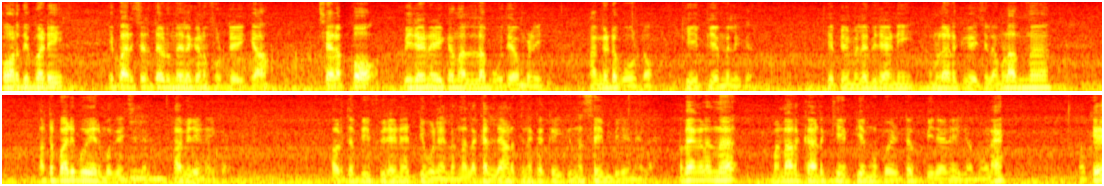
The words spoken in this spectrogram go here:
കോടതിപ്പടി ഈ പരിസരത്ത് എവിടുന്നതിലേക്കാണ് ഫുഡ് കഴിക്കുക. ചിലപ്പോൾ ബിരിയാണി കഴിക്കാൻ നല്ല പൂതിയാകുമ്പോഴേ അങ്ങോട്ട് പോകും കേട്ടോ കെ പി എമ്മിലേക്ക് കെ പി എമ്മിലെ ബിരിയാണി നമ്മൾ ഇടയ്ക്ക് കഴിച്ചില്ല. നമ്മൾ അന്ന് അട്ടപ്പാടി പോയി വരുമ്പോൾ കഴിച്ചില്ലേ? ആ ബിരിയാണി കഴിക്കാം അവിടുത്തെ ബീഫ് ബിരിയാണി അടിപൊളിയല്ല? നല്ല കല്യാണത്തിനൊക്കെ കഴിക്കുന്ന സെയിം ബിരിയാണി അല്ലേ അപ്പോൾ ഞങ്ങൾ ഇന്ന് മണ്ണാർക്കാട് കെ പി എം പോയിട്ട് ബിരിയാണി കഴിക്കാൻ പോണേ. ഓക്കെ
